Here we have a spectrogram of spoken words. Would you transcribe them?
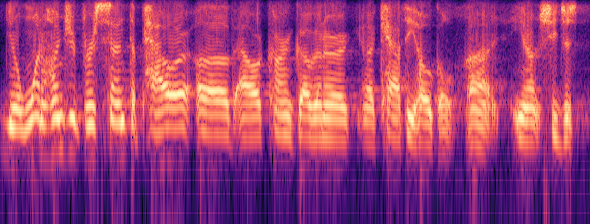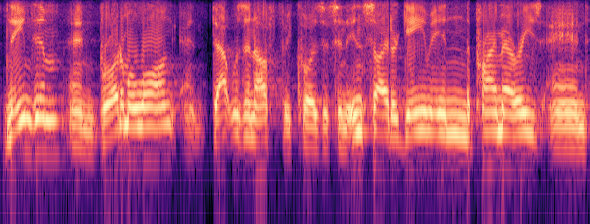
you know 100% the power of our current governor uh, Kathy Hochul. Uh, you know, she just named him and brought him along, and that was enough because it's an insider game in the primaries, and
